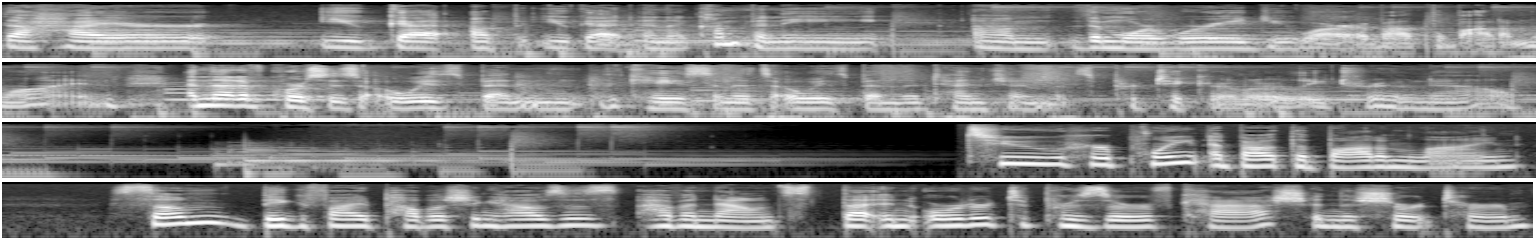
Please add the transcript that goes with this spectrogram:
the higher you get up, you get in a company, um, the more worried you are about the bottom line. And that, of course, has always been the case, and it's always been the tension that's particularly true now. To her point about the bottom line, some big five publishing houses have announced that in order to preserve cash in the short term,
